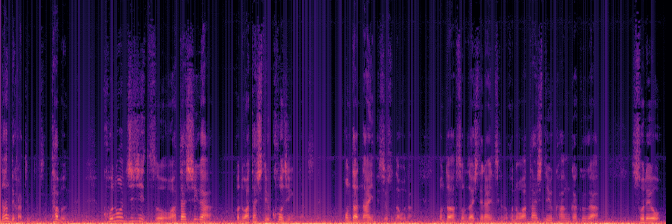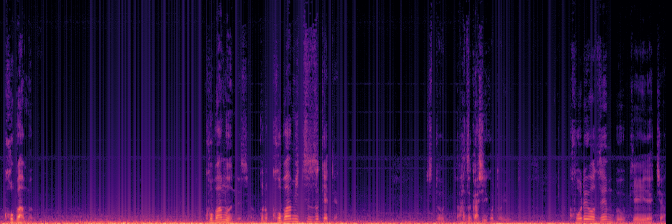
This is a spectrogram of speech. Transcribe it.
なんでかというとですね多分ねこの事実を私がこの私という個人がですね本当はないんですよそんなものは。本当は存在してないんですけどこの私という感覚がそれを拒む。拒むんですよ。この拒み続けて。ちょっと恥ずかしいことを言うと。これを全部受け入れちゃっ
